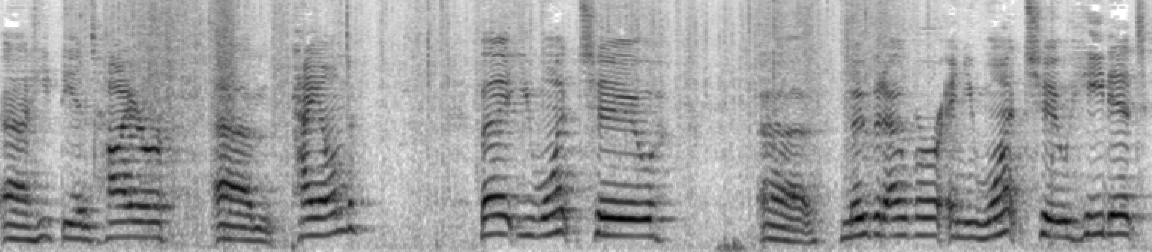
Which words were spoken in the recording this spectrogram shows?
uh, heat the entire um, pound. But you want to uh, move it over and you want to heat it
